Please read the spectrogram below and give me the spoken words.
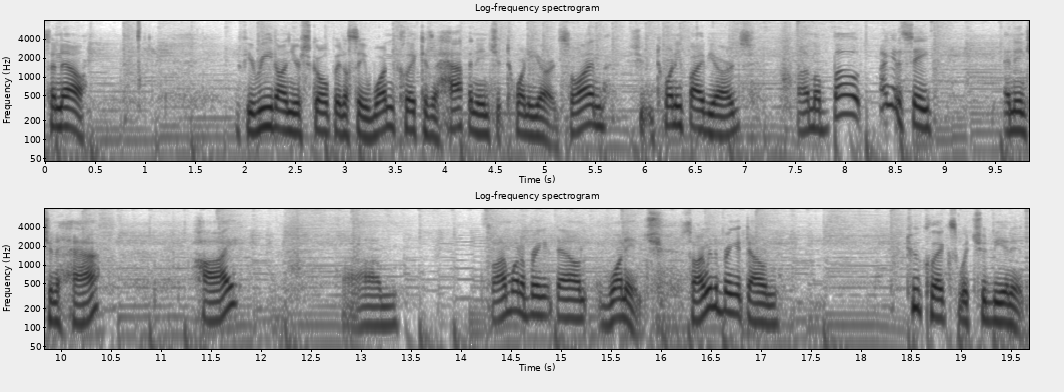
So now, if you read on your scope, it'll say one click is a half an inch at 20 yards. So I'm shooting 25 yards. I'm about, I'm gonna say an inch and a half high. Um, so I want to bring it down one inch. So I'm going to bring it down two clicks, which should be an inch.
